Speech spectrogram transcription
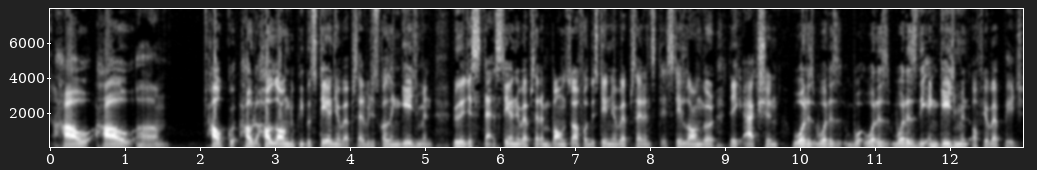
how how um, how how how long do people stay on your website, which is called engagement? Do they just st- stay on your website and bounce off, or do they stay on your website and st- stay longer, take action? What is what is what is what is the engagement of your web page?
